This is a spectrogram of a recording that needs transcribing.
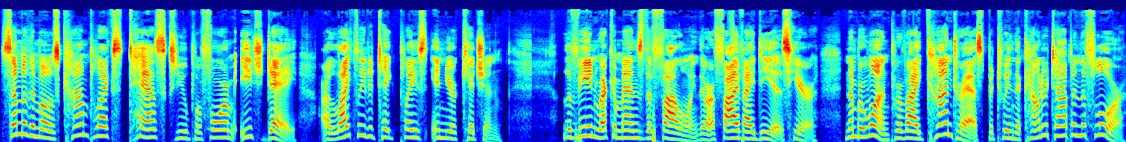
Some of the most complex tasks you perform each day are likely to take place in your kitchen. Levine recommends the following. There are five ideas here. Number one, provide contrast between the countertop and the floor.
